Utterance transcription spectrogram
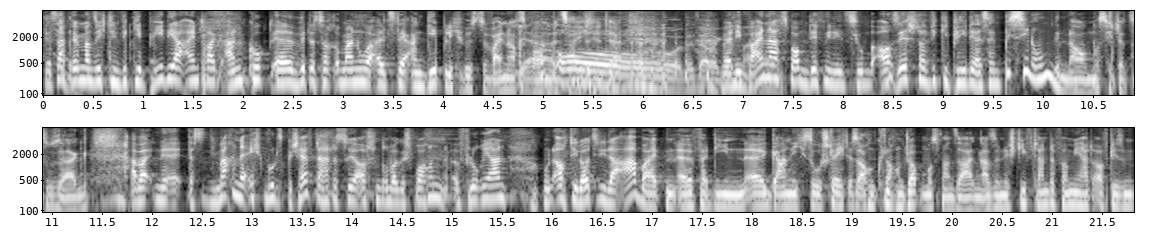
Deshalb, wenn man sich den Wikipedia-Eintrag anguckt, äh, wird es auch immer nur als der angeblich höchste Weihnachtsbaum ja. bezeichnet. Oh, das ist aber Weil die Weihnachtsbaumdefinition auch selbst bei Wikipedia ist ein bisschen ungenau, muss ich dazu sagen. Aber ne, das, die machen da echt ein gutes Geschäft, da hattest du ja auch schon drüber gesprochen, äh, Florian. Und auch die Leute, die da arbeiten, äh, verdienen äh, gar nicht so schlecht. Ist auch ein Knochenjob, muss man sagen. Also eine Stieftante von mir hat auf diesem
